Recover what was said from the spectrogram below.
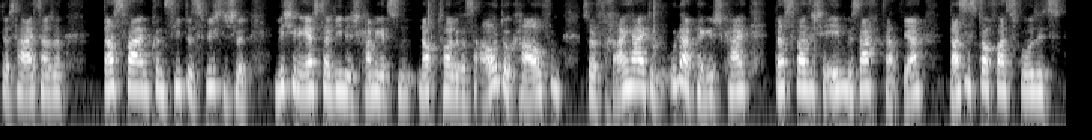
das heißt also, das war im Prinzip das Wichtige. Nicht in erster Linie, ich kann mir jetzt ein noch tolleres Auto kaufen, sondern Freiheit und Unabhängigkeit, das, was ich eben gesagt habe. Ja? Das ist doch was, wo es,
